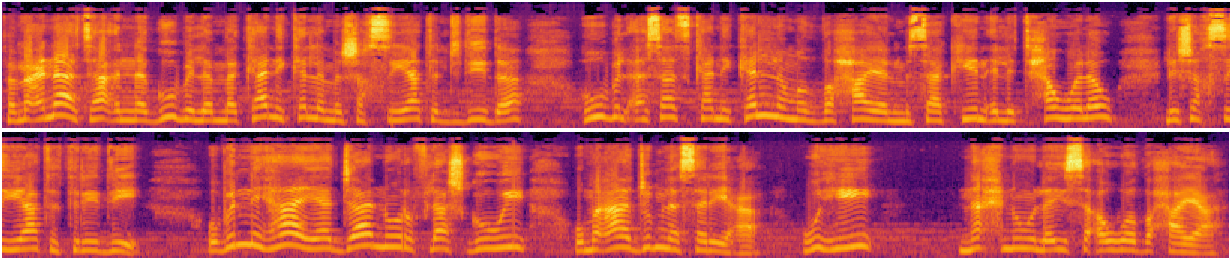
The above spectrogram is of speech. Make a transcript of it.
فمعناته أن جوبي لما كان يكلم الشخصيات الجديدة هو بالأساس كان يكلم الضحايا المساكين اللي تحولوا لشخصيات 3D وبالنهاية جاء نور فلاش قوي ومعاه جملة سريعة وهي نحن ليس أول ضحاياه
